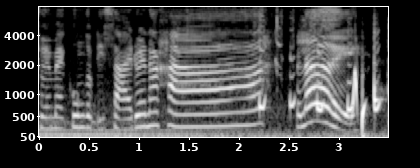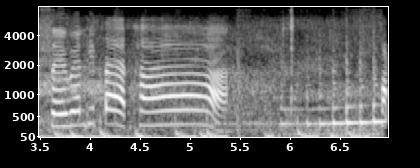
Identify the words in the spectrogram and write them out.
ช่วยแม่กุ้งกับดีไซน์ด้วยนะคะ ไปเลยเซเว่นที่ 8 ค่ะไป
